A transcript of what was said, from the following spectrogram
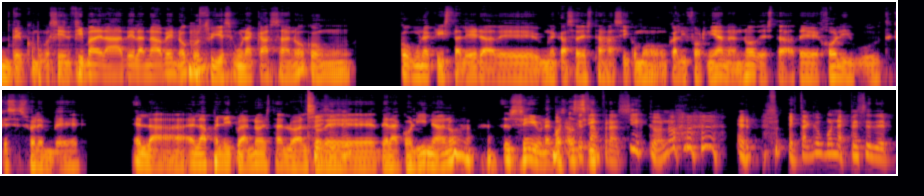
de como si encima de la, de la nave, ¿no? Construyesen una casa, ¿no? Con, con una cristalera de una casa de estas así como californianas, ¿no? De estas de Hollywood que se suelen ver en, la, en las películas, ¿no? Está en lo alto de, de, la colina, ¿no? Sí, una cosa así. San Francisco, ¿no? Está como una especie de...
